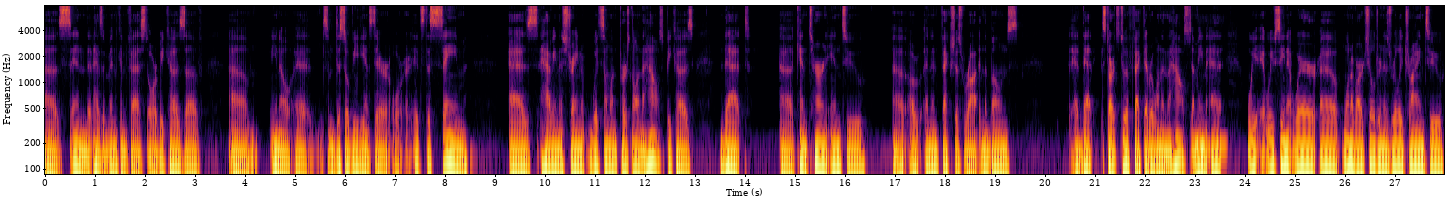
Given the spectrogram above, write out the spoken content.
uh, sin that hasn't been confessed or because of um, you know uh, some disobedience there or it's the same as having the strain with someone personal in the house because that uh, can turn into uh, a, an infectious rot in the bones uh, that starts to affect everyone in the house. I mean, uh, we we've seen it where uh, one of our children is really trying to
